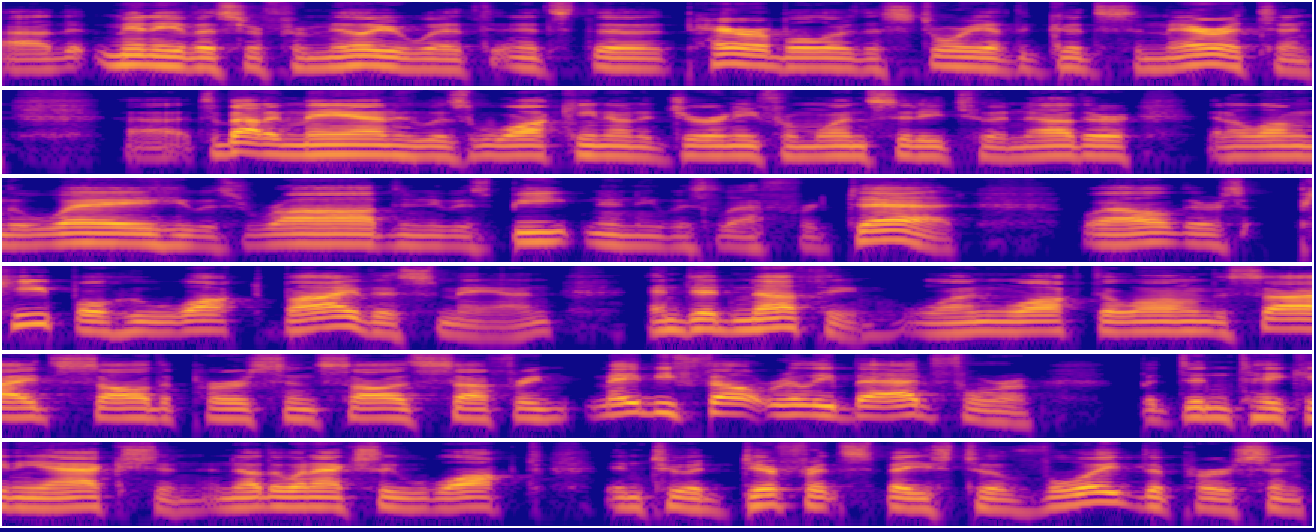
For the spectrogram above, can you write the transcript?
uh, that many of us are familiar with, and it's the parable or the story of the Good Samaritan. Uh, it's about a man who was walking on a journey from one city to another, and along the way, he was robbed and he was beaten and he was left for dead. Well, there's people who walked by this man and did nothing. One walked along the side, saw the person, saw his suffering, maybe felt really bad for him, but didn't take any action. Another one actually walked into a different space to avoid the person.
